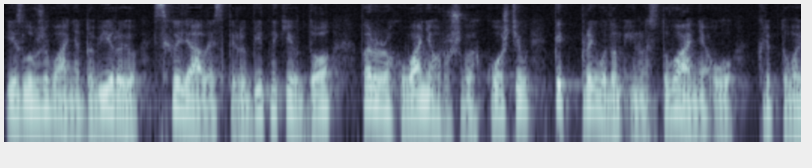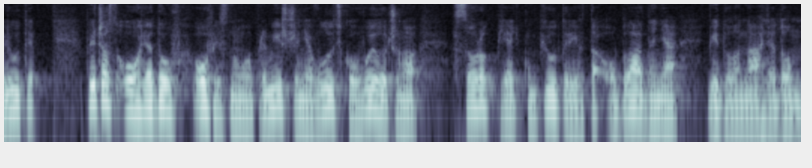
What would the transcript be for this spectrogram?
і зловживання довірою схиляли співробітників до перерахування грошових коштів під приводом інвестування у криптовалюти. Під час огляду в офісному приміщенні в Луцьку вилучено 45 комп'ютерів та обладнання відеонаглядом.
